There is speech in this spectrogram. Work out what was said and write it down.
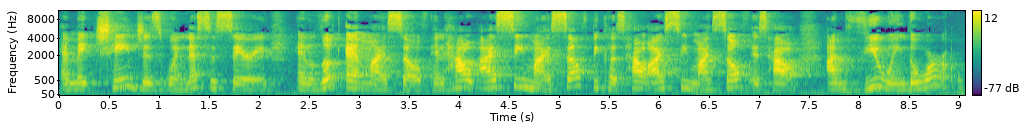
and make changes when necessary and look at myself and how I see myself because how I see myself is how I'm viewing the world.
